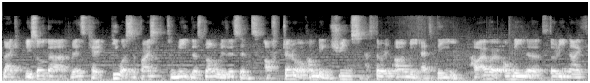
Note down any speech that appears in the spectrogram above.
Like Isogai Rensuke, he was surprised to meet the strong resistance of General Pang Bingxun's 3rd Army at Lingyi. However, only the 39th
